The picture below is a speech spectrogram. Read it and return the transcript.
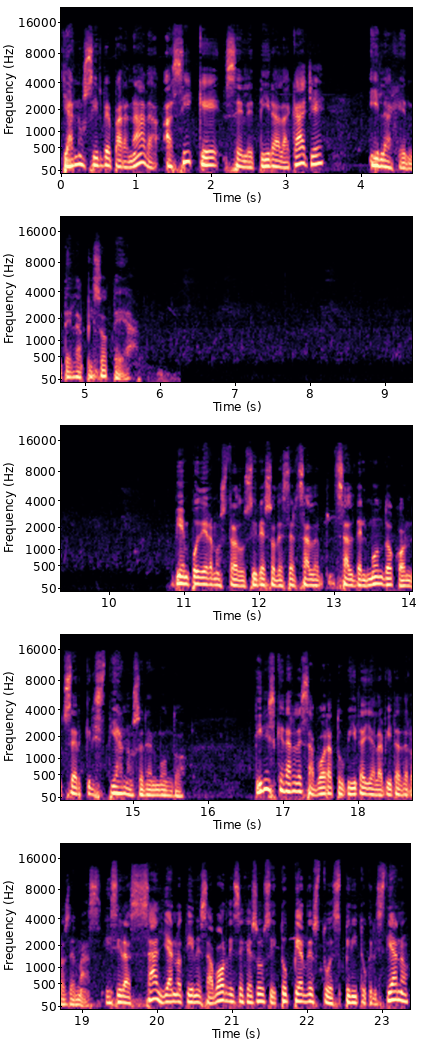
Ya no sirve para nada, así que se le tira a la calle y la gente la pisotea. Bien pudiéramos traducir eso de ser sal, del mundo con ser cristianos en el mundo. Tienes que darle sabor a tu vida y a la vida de los demás. Y si la sal ya no tiene sabor, dice Jesús, y tú pierdes tu espíritu cristiano,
